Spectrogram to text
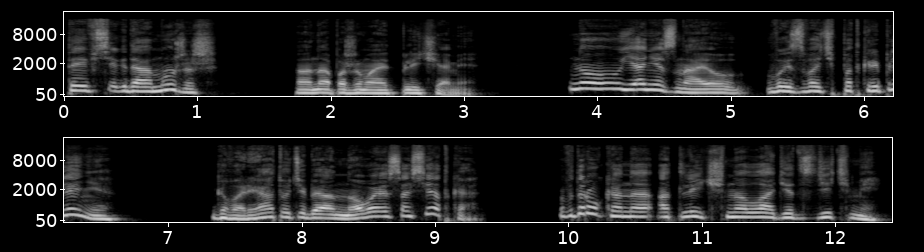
«Ты всегда можешь?» Она пожимает плечами. «Ну, я не знаю, вызвать подкрепление? Говорят, у тебя новая соседка. Вдруг она отлично ладит с детьми?»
